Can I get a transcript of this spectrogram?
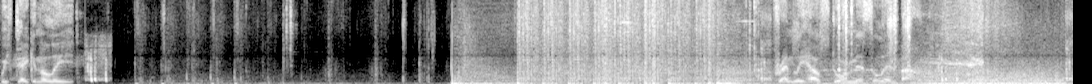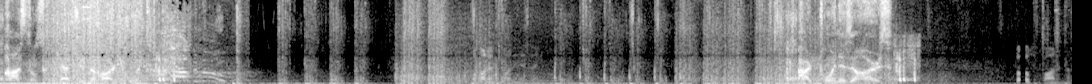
We've taken the lead. Friendly Hellstorm missile inbound. Hostiles have captured the hard point. One and one, I think. Hard point is ours. Both spawning up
